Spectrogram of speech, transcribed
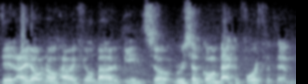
did. I don't know how I feel about it being so Rusev going back and forth with him.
